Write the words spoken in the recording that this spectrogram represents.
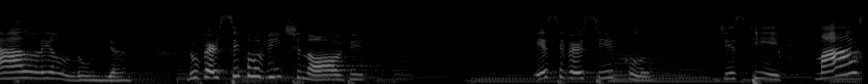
Aleluia. No versículo 29, esse versículo diz que, mas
